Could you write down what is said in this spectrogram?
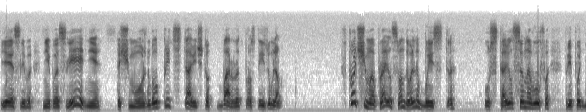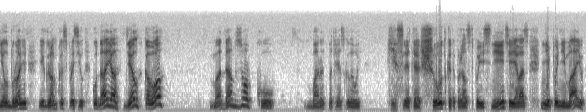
Если бы не последнее, то можно было представить, что Баррет просто изумлен. Впрочем, оправился он довольно быстро. Уставился на Вулфа, приподнял брови и громко спросил, «Куда я? Дел? Кого?» «Мадам Зорку». Барретт потряс головой. «Если это шутка, то, пожалуйста, поясните, я вас не понимаю».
